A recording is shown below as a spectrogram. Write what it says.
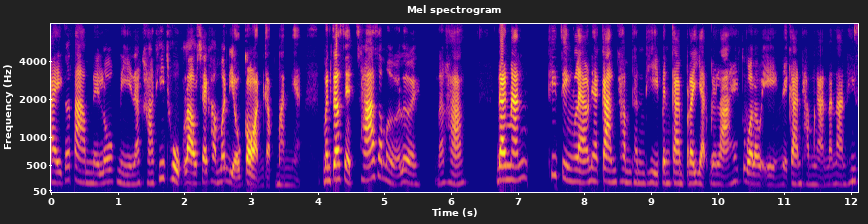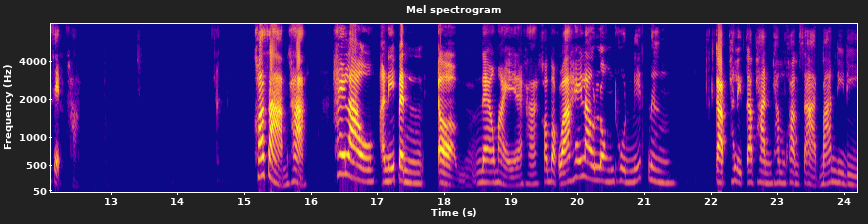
ด ๆ ก็ตามในโลกนี้นะคะ ที่ถูกเราใช้คำว่าเดี๋ยวก่อนกับมันเนี่ย มันจะเสร็จช้าเสมอเลยนะคะ ดังนั้นที่จริงแล้วเนี่ยการทำทันทีเป็นการประหยัดเวลาให้ตัวเราเองในการทำงานนั้นๆให้เสร็จค่ะ ข้อสามค่ะ ให้เราอันนี้เป็นแนวใหม่นะคะเขาบอกว่าให้เราลงทุนนิดนึงกับผลิตภัณฑ์ทำความสะอาดบ้านดี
